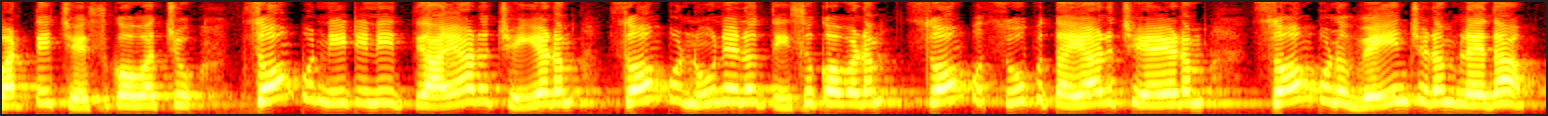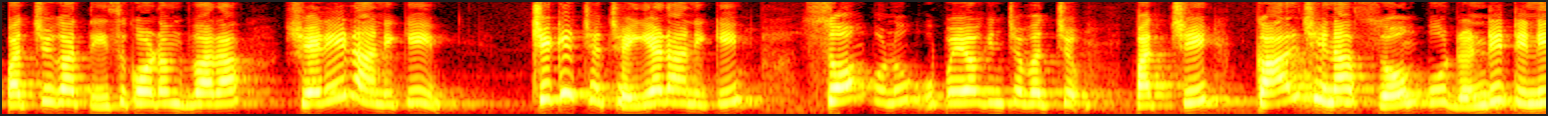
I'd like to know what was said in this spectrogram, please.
భర్తీ చేసుకోవచ్చు. సోంపు నీటిని తయారు చేయడం సోంపు నూనెను తీసుకోవడం సోంపు సూపు తయారు చేయడం సోంపును వేయించడం లేదా పచ్చిగా తీసుకోవడం ద్వారా శరీరానికి చికిత్స చేయడానికి సోంపును ఉపయోగించవచ్చు. పచ్చి కాల్చిన సోంపు రెండింటిని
